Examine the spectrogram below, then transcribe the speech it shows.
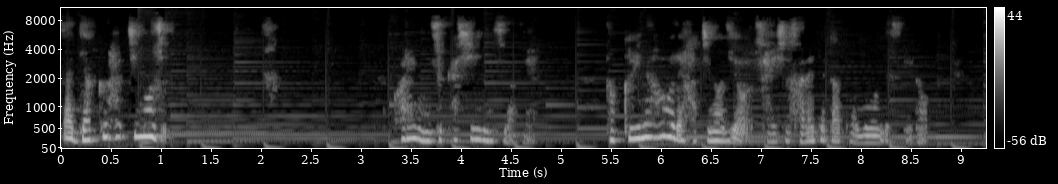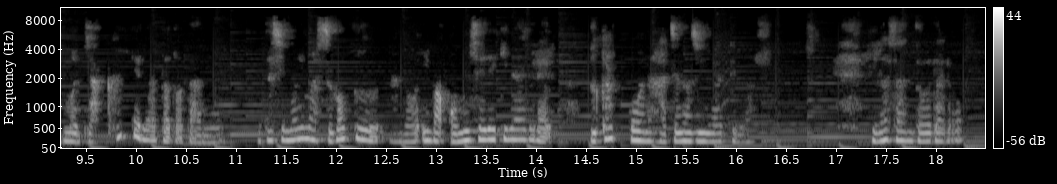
じゃあ逆8の字。これ難しいですよね。得意な方で8の字を最初されてたと思うんですけど、もう逆ってなった途端に、私も今すごく、あの、今お見せできないぐらい不格好な8の字になってます。皆さんどうだろう？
